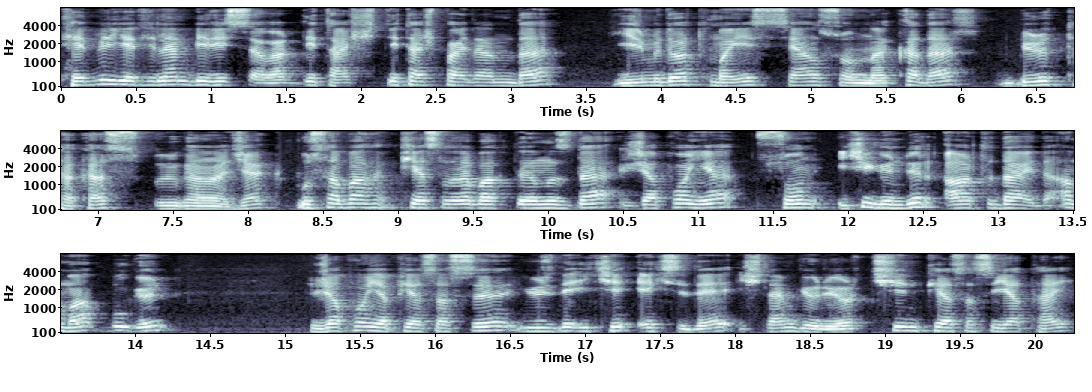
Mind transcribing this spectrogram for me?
Tedbir getirilen bir hisse var. Ditaş. Ditaş paylarında 24 Mayıs seans sonuna kadar brüt takas uygulanacak. Bu sabah piyasalara baktığımızda Japonya son 2 gündür artıdaydı ama bugün Japonya piyasası %2 ekside işlem görüyor. Çin piyasası yatay.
